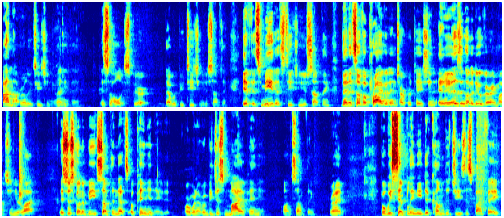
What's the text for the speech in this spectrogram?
I'm not really teaching you anything. It's the Holy Spirit that would be teaching you something. If it's me that's teaching you something, then it's of a private interpretation and it isn't going to do very much in your life. It's just going to be something that's opinionated or whatever. It'll be just my opinion on something, right? But we simply need to come to Jesus by faith,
